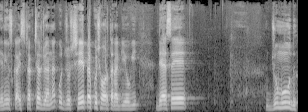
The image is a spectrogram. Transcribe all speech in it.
یعنی اس کا اسٹرکچر جو ہے نا، کچھ جو شیپ ہے، کچھ اور طرح کی ہوگی۔ جیسے جمود۔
